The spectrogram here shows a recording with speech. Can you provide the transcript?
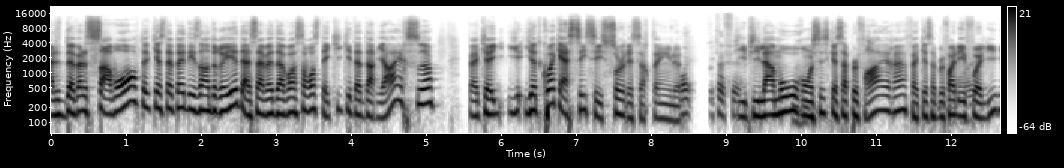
Elle devait le savoir. Peut-être que c'était peut-être des androïdes. Elle savait d'avoir savoir c'était qui qui était derrière ça. Fait que il y, y a de quoi casser, c'est sûr et certain. Là. Ouais, tout à fait. Puis, puis l'amour, on sait ce que ça peut faire, hein? Fait que ça peut faire des folies.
